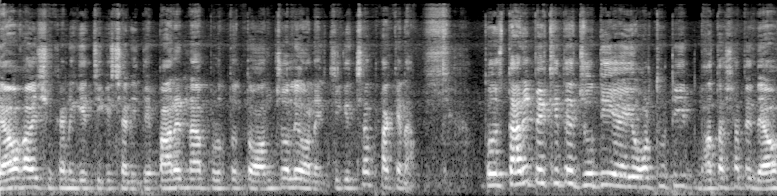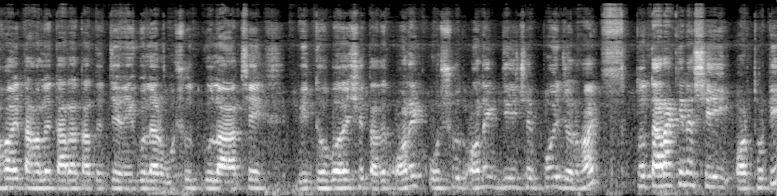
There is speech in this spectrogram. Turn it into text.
দেওয়া হয়, সেখানে গিয়ে চিকিৎসা নিতে পারেন না। প্রত্যন্ত অঞ্চলে অনেক চিকিৎসা থাকে না। তো তারই প্রেক্ষিতে যদি এই অর্থটি ভাতার সাথে দেওয়া হয়, তাহলে তারা তাদের যে রেগুলার ওষুধগুলো আছে, বৃদ্ধ বয়সে তাদের অনেক ওষুধ, অনেক জিনিসের প্রয়োজন হয়, তো তারা কিনা সেই অর্থটি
